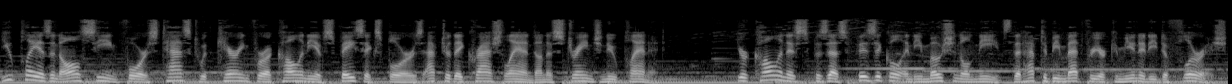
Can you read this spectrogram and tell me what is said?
you play as an all-seeing force tasked with caring for a colony of space explorers after they crash land on a strange new planet. Your colonists possess physical and emotional needs that have to be met for your community to flourish,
